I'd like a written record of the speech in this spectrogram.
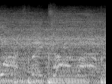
What's become of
